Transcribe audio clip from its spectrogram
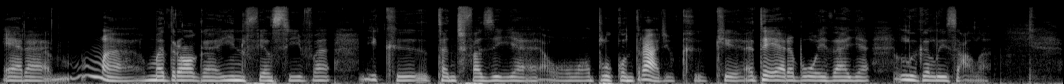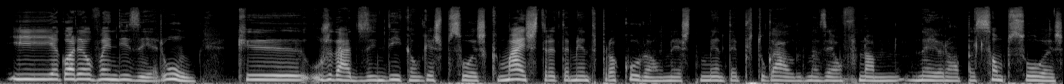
era uma, uma droga inofensiva e que tanto fazia, ou, ou pelo contrário, que, que até era boa ideia legalizá-la. E agora ele vem dizer: um, que os dados indicam que as pessoas que mais tratamento procuram neste momento em Portugal, mas é um fenómeno na Europa, são pessoas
